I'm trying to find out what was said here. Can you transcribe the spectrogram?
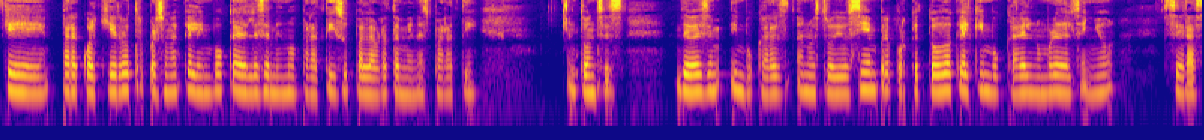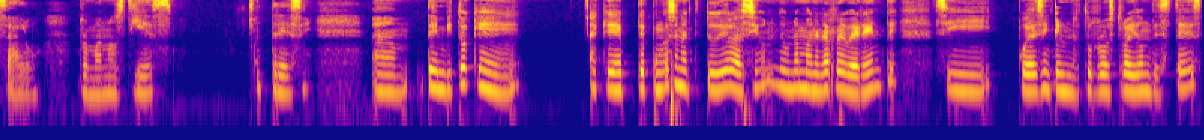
que para cualquier otra persona que le invoca, Él es el mismo para ti, su palabra también es para ti. Entonces, debes invocar a nuestro Dios siempre, porque todo aquel que invocar el nombre del Señor será salvo. Romanos 10, 13. te invito a que, a que te pongas en actitud de oración de una manera reverente. Si Puedes inclinar tu rostro ahí donde estés.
